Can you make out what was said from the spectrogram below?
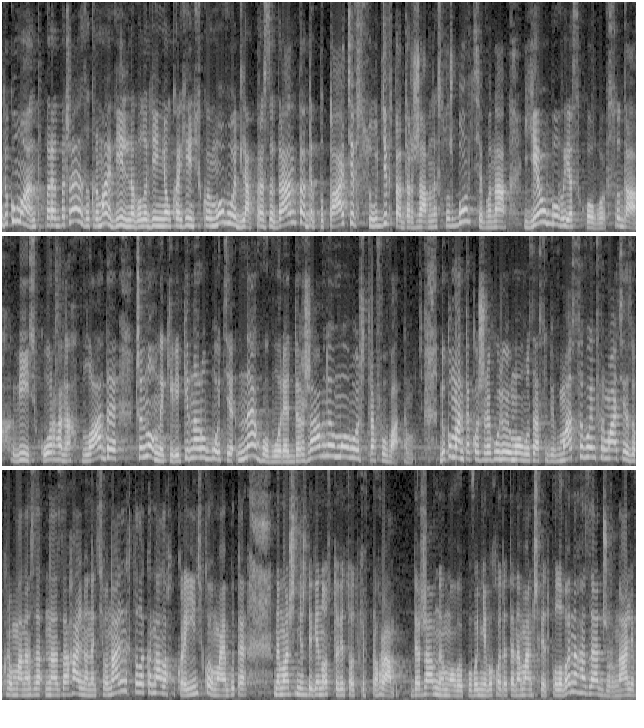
Документ передбачає, зокрема, вільне володіння українською мовою для президента, депутатів, суддів та державних службовців. Вона є обов'язковою в судах, військ, органах влади, чиновників, які на роботі не говорять державною мовою, штрафуватимуть. Документ також регулює мову засобів масової інформації, зокрема на на загальнонаціональних телеканалах українською має бути не менш ніж 90% програм. Державної мови повинні виходити не менш від половини газет, журналів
